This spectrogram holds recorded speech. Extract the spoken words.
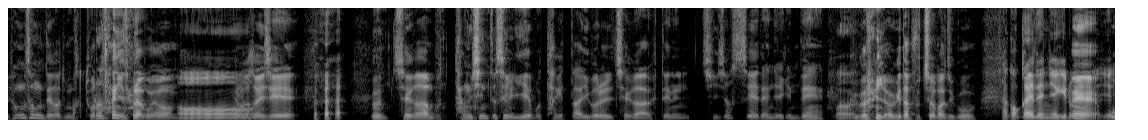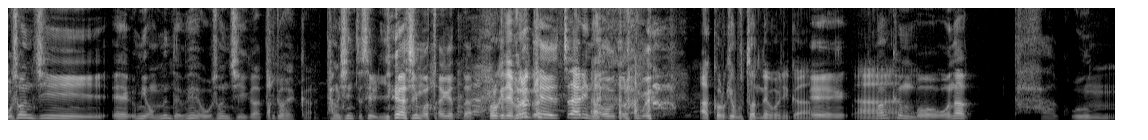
형성돼가지고 막 돌아다니더라고요. 어. 그러면서 이제 그 제가 뭐 당신 뜻을 이해 못하겠다 이거를 제가 그때는 지저스에 대한 얘기인데 어. 그거를 여기다 붙여가지고 작곡가에 대한 얘기로. 네, 예. 오선지의 의미 없는데 왜 오선지가 필요할까? 당신 뜻을 이해하지 못하겠다. 그렇게 되면 이렇게 짤이 나오더라고요. 아 그렇게 붙었네 보니까. 예, 아. 그만큼 뭐 워낙 다 고음.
